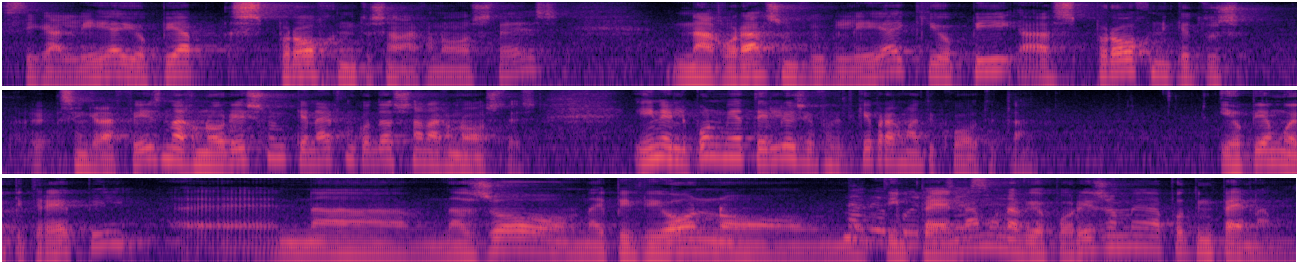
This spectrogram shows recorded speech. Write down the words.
στη Γαλλία, η οποία σπρώχνει τους αναγνώστες να αγοράσουν βιβλία και η οποία σπρώχνει και τους συγγραφείς να γνωρίσουν και να έρθουν κοντά στους αναγνώστες. Είναι λοιπόν μια τελείως διαφορετική πραγματικότητα η οποία μου επιτρέπει ε, να, να ζω, να επιβιώνω με την πένα μου, να βιοπορίζομαι από την πένα μου.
